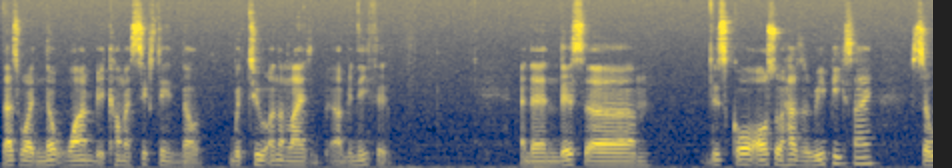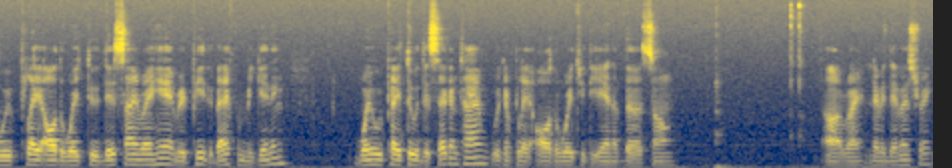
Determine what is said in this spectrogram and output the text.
That's why note 1 become a 16 note with two underlines uh, beneath it and then this um, this score also has a repeat sign. So we play all the way to this sign right here. Repeat it back from beginning. When we play through the second time we can play all the way to the end of the song. Alright let me demonstrate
